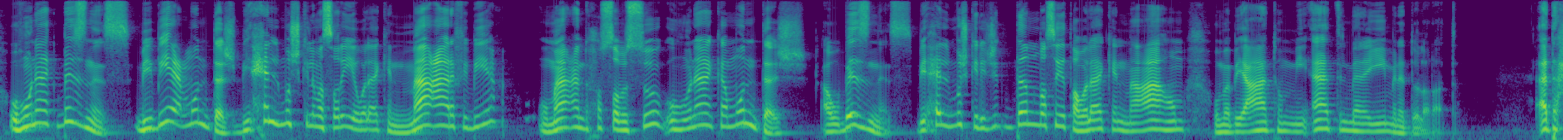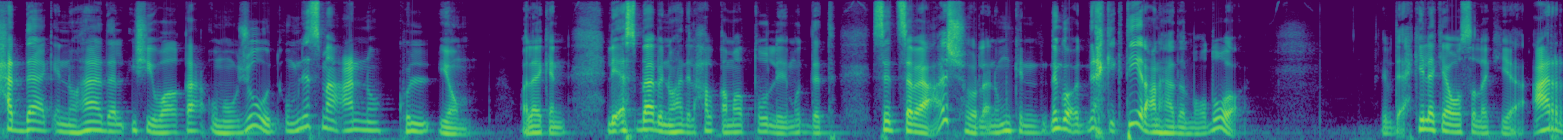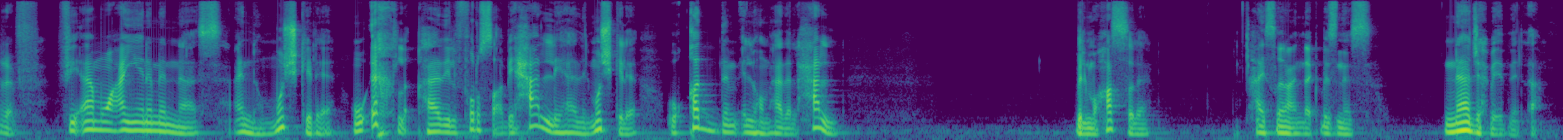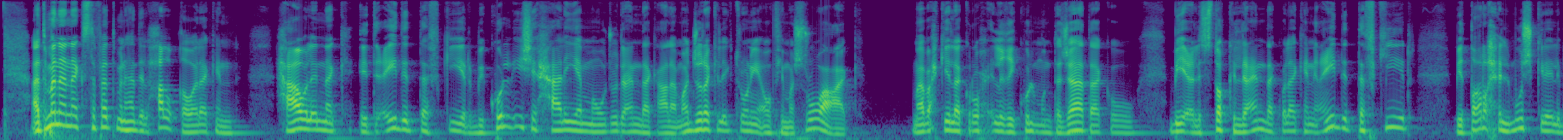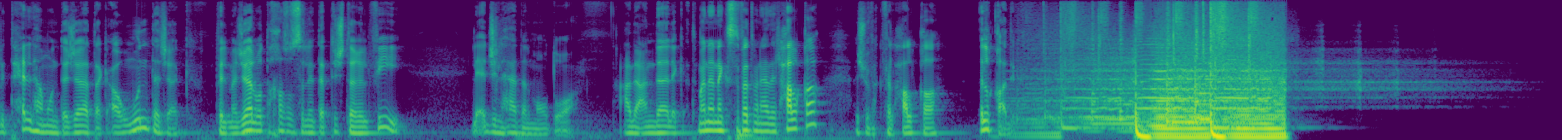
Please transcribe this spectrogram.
وهناك business بيبيع منتج بيحل مشكلة مصيرية ولكن ما عارف يبيع وما عنده حصة بالسوق وهناك منتج أو business بيحل مشكلة جدا بسيطة ولكن معاهم ومبيعاتهم مئات الملايين من الدولارات. أتحداك إنه هذا الإشي واقع وموجود وبنسمع عنه كل يوم. ولكن لأسباب إنه هذه الحلقة ما تطول لمدة ست سبع أشهر لأنه ممكن نقعد نحكي كثير عن هذا الموضوع. اللي بدي أحكي لك يا اوصل لك إياه. عرف فئة معينة من الناس عندهم مشكلة وإخلق هذه الفرصة بحل لهذه المشكلة وقدم لهم هذا الحل بالمحصلة حيصير عندك بزنس ناجح بإذن الله. أتمنى أنك استفدت من هذه الحلقة ولكن حاول أنك تعيد التفكير بكل شيء حاليا موجود عندك على متجرك الإلكتروني أو في مشروعك. ما بحكي لك روح إلغي كل منتجاتك وبيع الستوك اللي عندك ولكن عيد التفكير بطرح المشكلة اللي بتحلها منتجاتك أو منتجك في المجال والتخصص اللي أنت بتشتغل فيه. لأجل هذا الموضوع. عدا عن ذلك. أتمنى أنك استفدت من هذه الحلقة. أشوفك في الحلقة القادمة.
